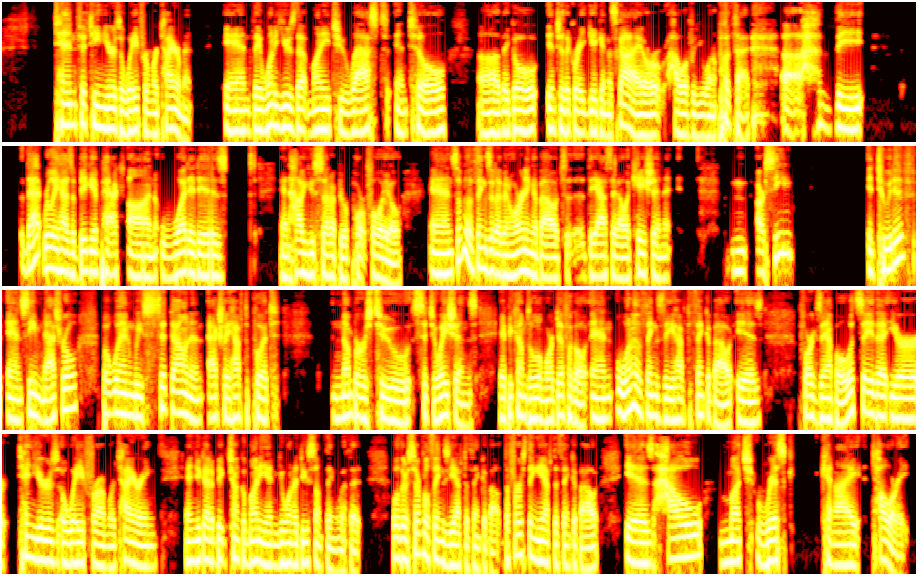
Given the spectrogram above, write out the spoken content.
10, 15 years away from retirement, and they want to use that money to last until uh, they go into the great gig in the sky, or however you want to put that. Uh, the that really has a big impact on what it is and how you set up your portfolio. And some of the things that I've been learning about the asset allocation mm, are seem intuitive and seem natural. But when we sit down and actually have to put numbers to situations, it becomes a little more difficult. And one of the things that you have to think about is for example, let's say that you're 10 years away from retiring and you got a big chunk of money and you want to do something with it. Well, there's several things you have to think about. The first thing you have to think about is how much risk can I tolerate?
